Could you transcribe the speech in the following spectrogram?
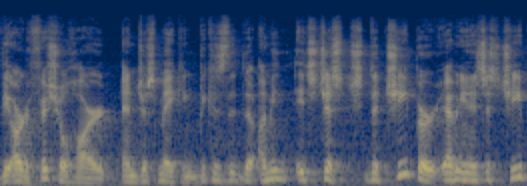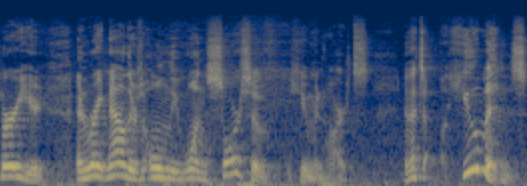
the artificial heart and just making because the, the I mean it's just the cheaper I mean it's just cheaper you and right now there's only one source of human hearts and that's humans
